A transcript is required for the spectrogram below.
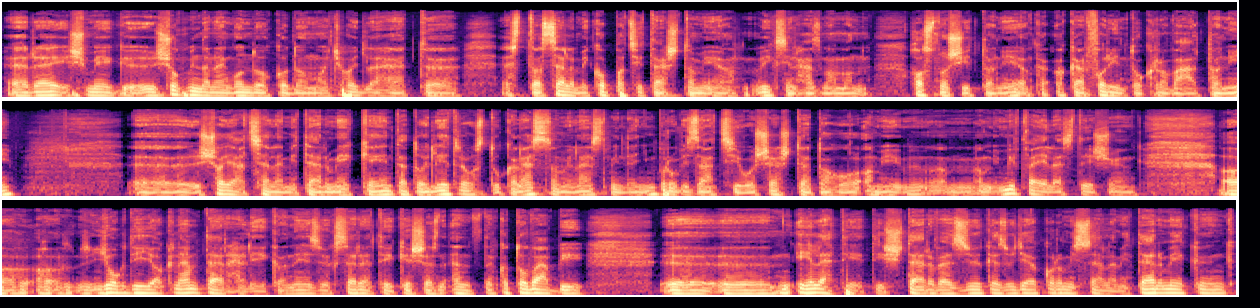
erre, és még sok mindenen gondolkodom, hogy hogy lehet ezt a szellemi kapacitást, ami a Vígszínházban van, hasznosítani, akár forintokra váltani, saját szellemi termékként, tehát hogy létrehoztuk a lesz, ami lesz, minden improvizációs estet, ahol ami, ami mi fejlesztésünk, a, a jogdíjak nem terhelik, a nézők szeretik, és ez, ennek a további ö, ö, életét is tervezzük, ez ugye akkor a mi szellemi termékünk,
